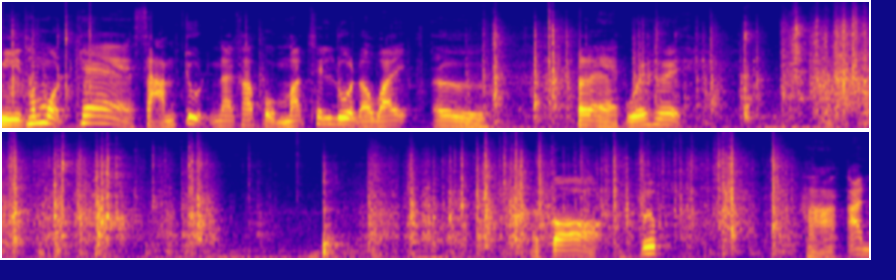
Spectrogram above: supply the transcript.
มีทั้งหมดแค่ 3 จุดนะครับ ผมมัดเส้นลวดเอาไว้ เออ แปลกเว้ยเฮ้ยแล้วก็ปึ๊บหาอัน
